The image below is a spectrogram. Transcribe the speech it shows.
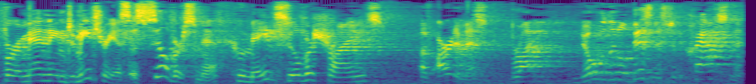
for a man named Demetrius, a silversmith, who made silver shrines of Artemis, brought no little business to the craftsmen.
